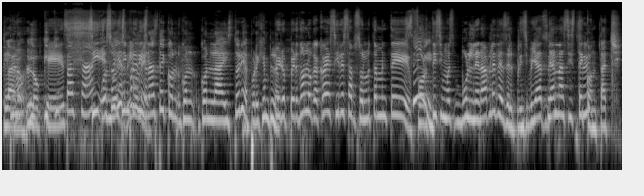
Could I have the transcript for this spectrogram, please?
Claro. Pero, ¿y- lo y que qué es- pasa Sí, eso ya es contraste con, con, con la historia? Por ejemplo, Pero perdón, lo que acaba de decir es absolutamente Sí. fortísimo, es vulnerable desde el principio. Ya, ya naciste sí. con tache.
